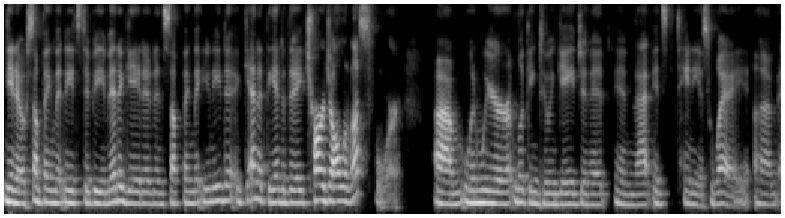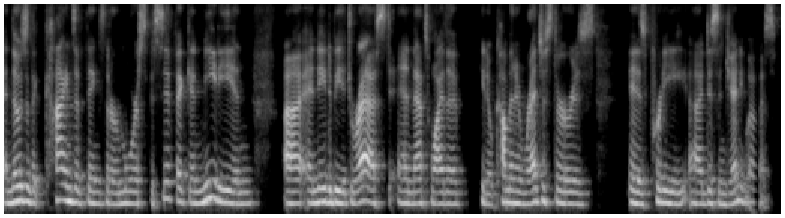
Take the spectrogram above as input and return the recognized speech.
you know something that needs to be mitigated and something that you need to again at the end of the day charge all of us for um, when we're looking to engage in it in that instantaneous way. Um, and those are the kinds of things that are more specific and meaty and uh, and need to be addressed. And that's why the you know come in and register is is pretty uh, disingenuous.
